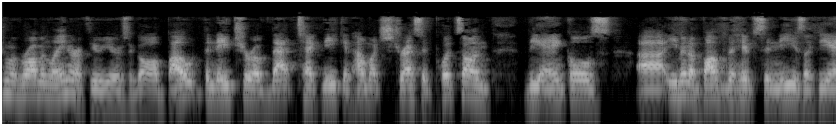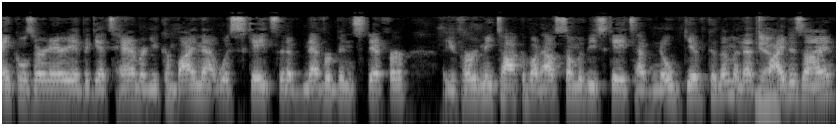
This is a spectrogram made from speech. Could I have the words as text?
with Robin Lehner a few years ago about the nature of that technique and how much stress it puts on the ankles uh, even above the hips and knees. Like the ankles are an area that gets hammered. You combine that with skates that have never been stiffer. You've heard me talk about how some of these skates have no give to them, and that's Yeah. by design.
